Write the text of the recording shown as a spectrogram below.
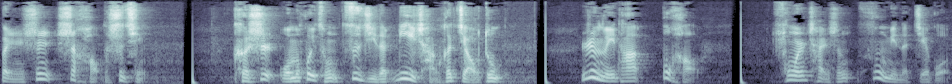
本身是好的事情。可是我们会从自己的立场和角度，认为它不好，从而产生负面的结果。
